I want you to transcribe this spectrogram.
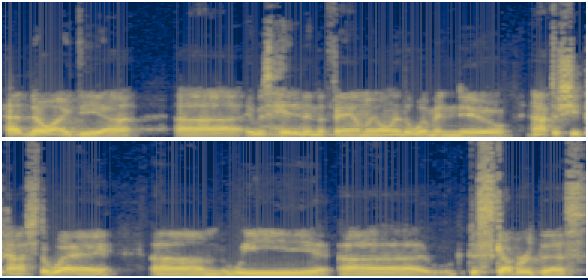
Had no idea. Uh, it was hidden in the family. Only the women knew. After she passed away, um, we uh, discovered this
